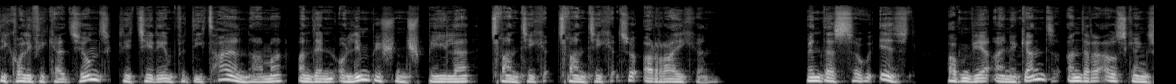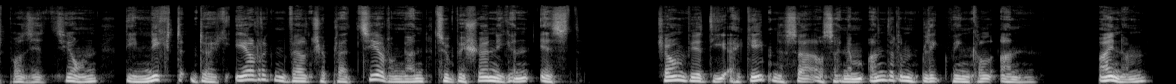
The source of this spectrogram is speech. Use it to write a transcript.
die Qualifikationskriterien für die Teilnahme an den Olympischen Spielen 2020 zu erreichen. Wenn das so ist, haben wir eine ganz andere Ausgangsposition, die nicht durch irgendwelche Platzierungen zu beschönigen ist. Schauen wir die Ergebnisse aus einem anderen Blickwinkel an. Einem,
